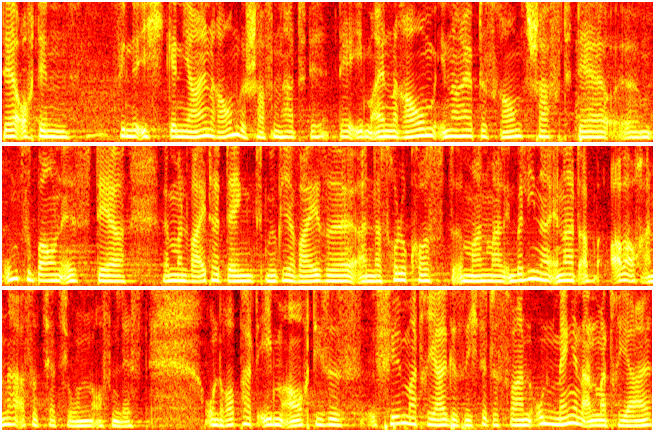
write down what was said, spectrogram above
der auch den finde ich, genialen Raum geschaffen hat, der, der eben einen Raum innerhalb des Raums schafft, der ähm, umzubauen ist, der, wenn man weiterdenkt, möglicherweise an das Holocaust man mal in Berlin erinnert, aber auch andere Assoziationen offen lässt. Und Rob hat eben auch dieses Filmmaterial gesichtet, das waren Unmengen an Material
